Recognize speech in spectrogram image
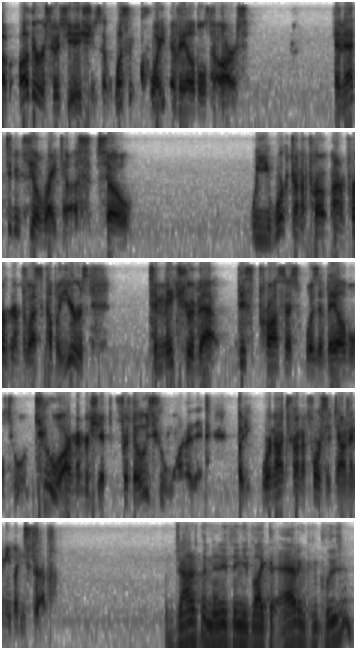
of other associations that wasn't quite available to ours, and that didn't feel right to us. So we worked on a pro, on a program for the last couple of years to make sure that this process was available to to our membership for those who wanted it. But we're not trying to force it down anybody's throat. Jonathan, anything you'd like to add in conclusion?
